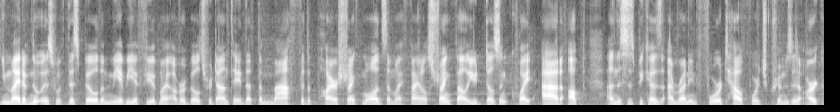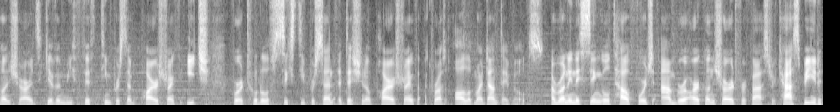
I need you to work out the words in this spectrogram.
You might have noticed with this build and maybe a few of my other builds for Dante that the math for the power strength mods and my final strength value doesn't quite add up and this is because I'm running 4 Tauforged Crimson Archon shards giving me 15% power strength each for a total of 60% additional power strength across all of my Dante builds. I'm running a single Tauforged Amber Archon shard for faster cast speed.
